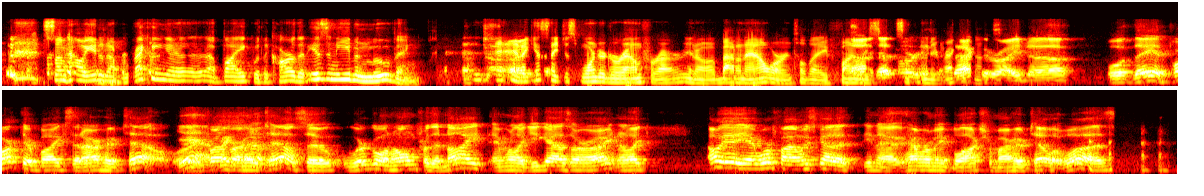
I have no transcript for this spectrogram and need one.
Somehow he ended up wrecking a, a bike with a car that isn't even moving. And I guess they just wandered around for uh, you know about an hour until they finally saw that's something they exactly right. Uh, well, they had parked their bikes at our hotel, or Yeah, in front right of our in front of hotel. So we're going home for the night, and we're like, "You guys all right?" And they're like, "Oh yeah, yeah, we're fine. We just got to, you know, however many blocks from our hotel it was."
